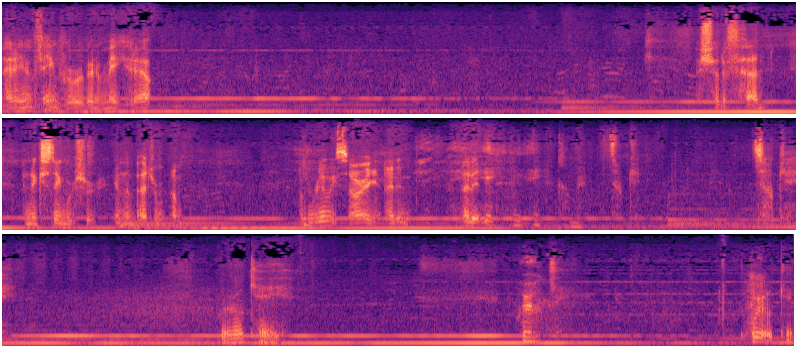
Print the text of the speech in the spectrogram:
I didn't think we were gonna make it out. I should have had an extinguisher in the bedroom. I'm, I'm really sorry. I didn't. I didn't. Come here. It's okay. It's okay. We're okay. We're okay. We're okay.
